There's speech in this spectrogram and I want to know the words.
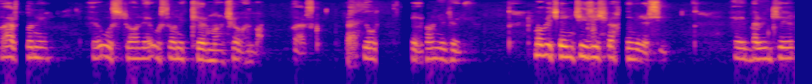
فرض کنیم استان استان کرمانشاه ما فرض کن یا تهران یا جایی ما به چنین چیزی هیچ وقت نمی‌رسیم. برای اینکه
